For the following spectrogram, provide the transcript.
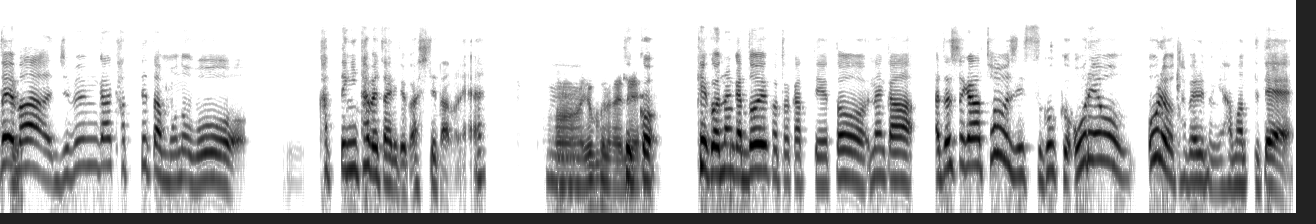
例えば自分が買ってたものを勝手に食べたりとかしてたのね。うん。ああ、よくないね。結構結構なんかどういうことかっていうとなんか私が当時すごくオレオオレオ食べるのにハマってて、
